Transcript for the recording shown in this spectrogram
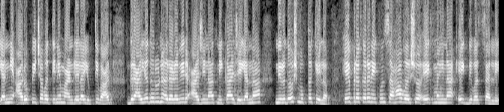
यांनी आरोपीच्या वतीने मांडलेला युक्तिवाद ग्राह्य धरून रणवीर आजीनाथ निकाळजे यांना निर्दोष मुक्त केलं. हे प्रकरण एकूण सहा वर्ष एक महिना एक दिवस चालले.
